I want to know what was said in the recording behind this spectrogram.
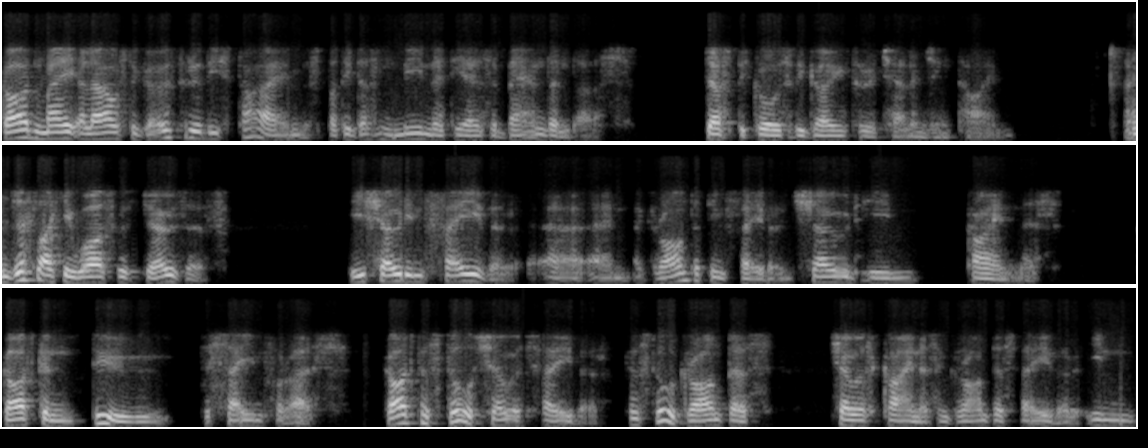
God may allow us to go through these times, but it doesn't mean that He has abandoned us just because we're going through a challenging time. And just like He was with Joseph, He showed him favor uh, and granted him favor and showed him kindness. God can do the same for us. God can still show us favor, can still grant us, show us kindness and grant us favor in,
